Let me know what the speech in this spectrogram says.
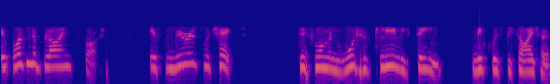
It wasn't a blind spot. If the mirrors were checked, this woman would have clearly seen Mick was beside her.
